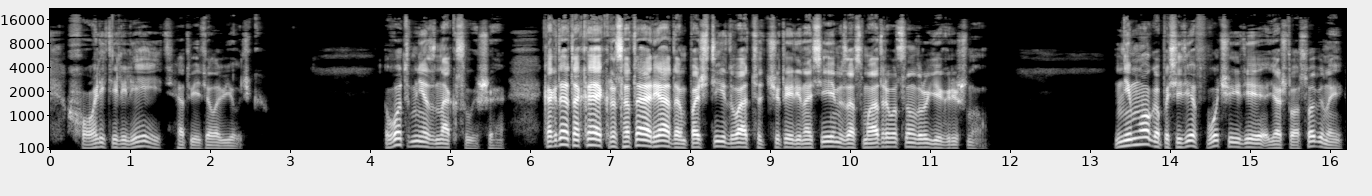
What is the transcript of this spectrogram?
— Холить или леять? — ответила Вилочка. Вот мне знак свыше. Когда такая красота рядом, почти двадцать четыре на семь, засматриваться на других грешно. Немного посидев в очереди, я что особенный,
